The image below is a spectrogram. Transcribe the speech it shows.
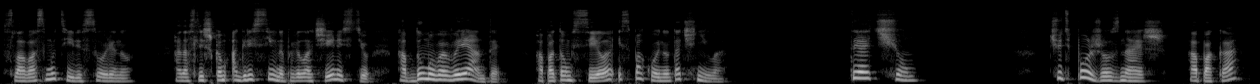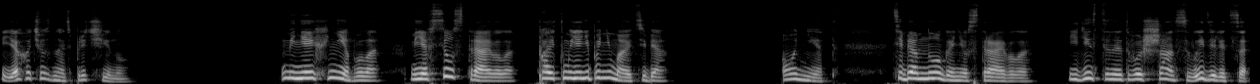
Слова смутили Сорину. Она слишком агрессивно повела челюстью, обдумывая варианты, а потом села и спокойно уточнила. «Ты о чем?» «Чуть позже узнаешь, а пока я хочу знать причину». «Меня их не было, меня все устраивало, поэтому я не понимаю тебя». «О нет, тебя многое не устраивало. Единственный твой шанс выделиться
